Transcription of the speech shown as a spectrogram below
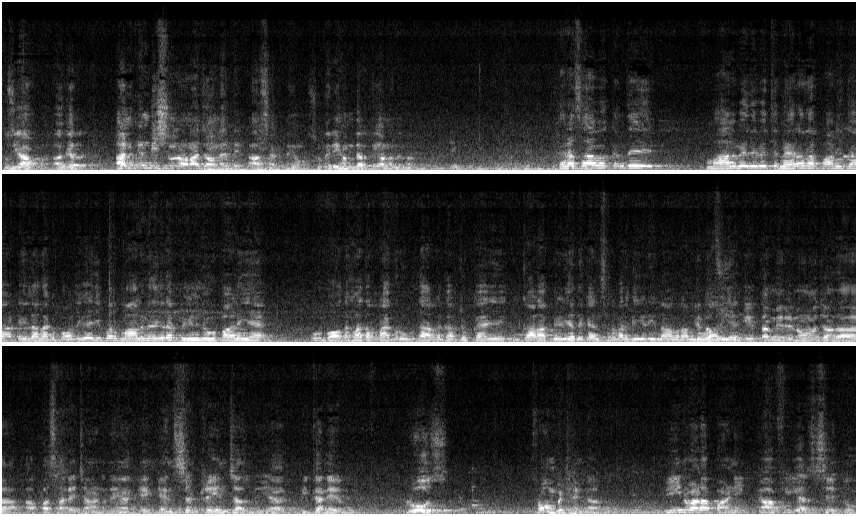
ਤੁਸੀਂ ਆਪ- ਅਗਰ ਅਨਕੰਡੀਸ਼ਨਲ ਆਉਣਾ ਚਾਹੁੰਦੇ ਤੇ ਆ ਸਕਦੇ ਹੋ। ਸੋ ਮੇਰੀ ਹਮਦਰਦੀ ਉਹਨਾਂ ਦੇ ਨਾਲ। ਖਹਿਰਾ ਸਾਹਿਬ ਕਹਿੰਦੇ ਮਾਲਵੇ ਦੇ ਵਿੱਚ ਨਹਿਰਾਂ ਦਾ ਪਾਣੀ ਤਾਂ ਟੇਲਾਂ ਤੱਕ ਪਹੁੰਚ ਗਿਆ ਜੀ ਪਰ ਮਾਲਵੇ ਦਾ ਜਿਹੜਾ ਪੀਣ ਯੋਗ ਪਾਣੀ ਹੈ ਉਹ ਬਹੁਤ ਖਤਰਨਾਕ ਰੂਪ ਧਾਰਨ ਕਰ ਚੁੱਕਾ ਹੈ। ਜੀ ਕਾਲਾ ਪੀਲੀਆ ਤੇ ਕੈਂਸਰ ਵਰਗੀ ਜਿਹੜੀ ਨਾਮਰਾਮ ਇਹ ਬਿਮਾਰੀ ਹੈ। ਇਹ ਤਾਂ ਮੇਰੇ ਨਾਲੋਂ ਜ਼ਿਆਦਾ ਆਪਾਂ ਸਾਰੇ ਜਾਣਦੇ ਹਾਂ ਕਿ ਕੈਂਸਰ ਟ੍ਰੇਨ ਚੱਲਦੀ ਆ ਬੀਕਾਨੇਰ ਰੋਜ਼ ਫਰੋਮ ਬਠਿੰਡਾ। ਪੀਣ ਵਾਲਾ ਪਾਣੀ ਕਾਫੀ ਅਰਸੇ ਤੋਂ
